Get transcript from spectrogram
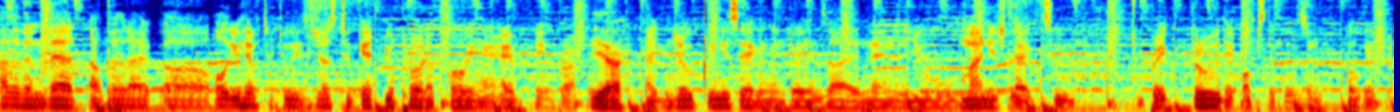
other than that, I feel like uh, all you have to do is just to get your product going and everything, bro. yeah Like nje uqiniseke ngento oyenzayo and then you manage like to to break through the obstacles and go get your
